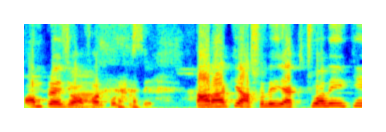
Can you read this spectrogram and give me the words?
কম প্রাইসে অফার করতেছে। তারা কি আসলে অ্যাকচুয়ালি কি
